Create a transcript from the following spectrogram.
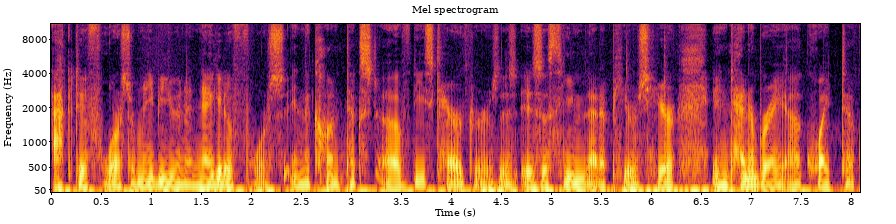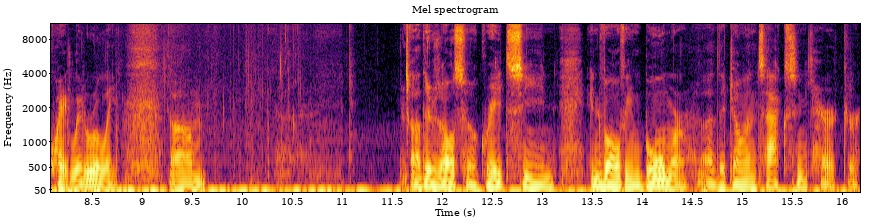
active force or maybe even a negative force in the context of these characters is, is a theme that appears here in Tenebrae uh, quite uh, quite literally. Um, uh, there's also a great scene involving Bullmer, uh, the John Saxon character,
